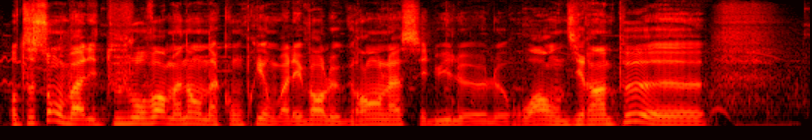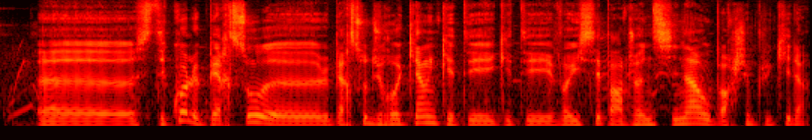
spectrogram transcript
De toute façon, on va aller toujours voir, maintenant on a compris, on va aller voir le grand, là, c'est lui le, roi. On dirait un peu... euh, euh, C'était quoi le perso euh, le perso du requin qui était, qui était voicé par John Cena ou par je sais plus qui, là?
